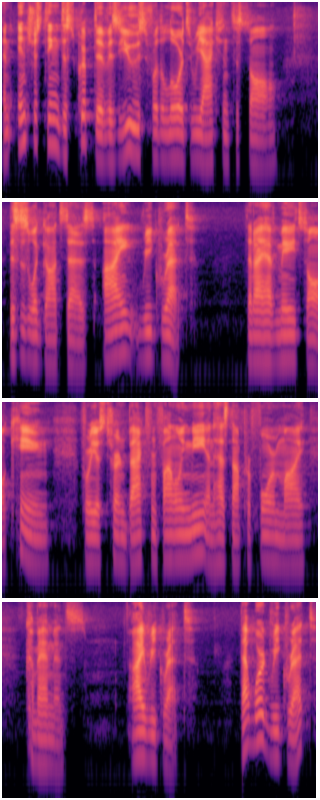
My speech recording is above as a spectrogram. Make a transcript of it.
an interesting descriptive is used for the Lord's reaction to Saul. This is what God says I regret that I have made Saul king, for he has turned back from following me and has not performed my commandments. I regret. That word regret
